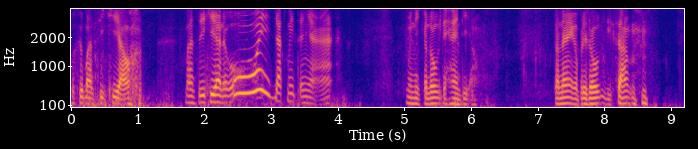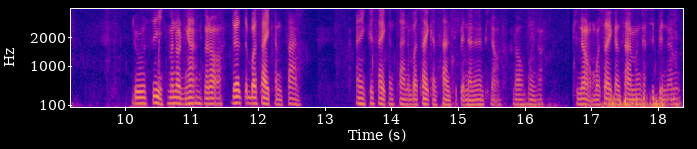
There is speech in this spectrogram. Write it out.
ก็คือบ้านสีเขียวบ้านสีเขียวเนี่ยโอ้ยจักมีแต่หยามันนี่กระโลกได้ให้เดียว ตอนแรกก็ไปโลกอีกซ้ำดูสิมันงดงามก็รอเดี๋ยวจะบ่ใส่กันสั้นอันนี้คือใส่กันสั้นบ่ใส่กันสั้นสิเป็นอันนั้นพี่น้องลองเบิ่งเนาะพี่น้องบ่ใส่กันสั้นมันก็สิเป็นอันนี้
